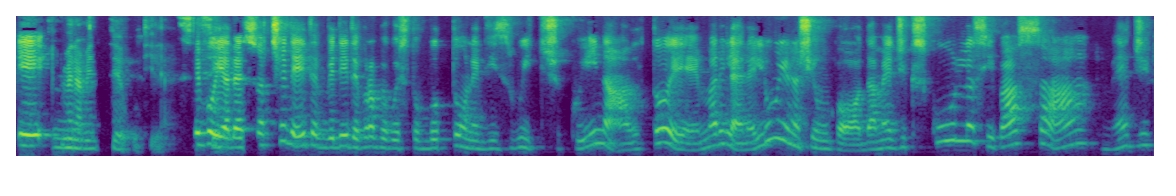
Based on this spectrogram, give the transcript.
E, mm, veramente utile. Se sì. voi adesso accedete vedete proprio questo bottone di switch qui in alto e Marilena illuminaci un po', da Magic School si passa a Magic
